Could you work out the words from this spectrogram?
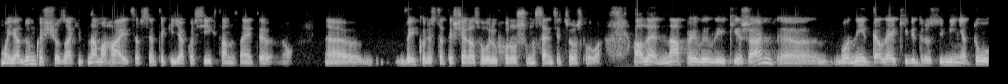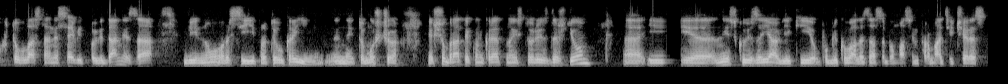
моя думка, що захід намагається все-таки якось їх там, знаєте, ну е, використати ще раз говорю в хорошому сенсі цього слова. Але на превеликий жаль, е, вони далекі від розуміння того, хто власне несе відповідальність за війну Росії проти України. Тому, що якщо брати конкретну історію з дождем е, і, е, низкою заяв, які опублікували засоби масової інформації через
